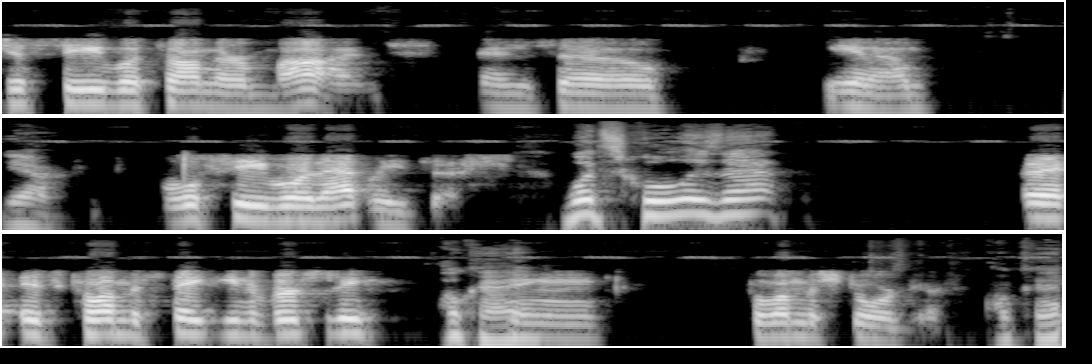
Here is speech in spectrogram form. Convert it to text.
just see what's on their minds. And so, you know, Yeah. we'll see where that leads us. What school is that? Uh, It's Columbus State University Okay. in Columbus, Georgia. Okay.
